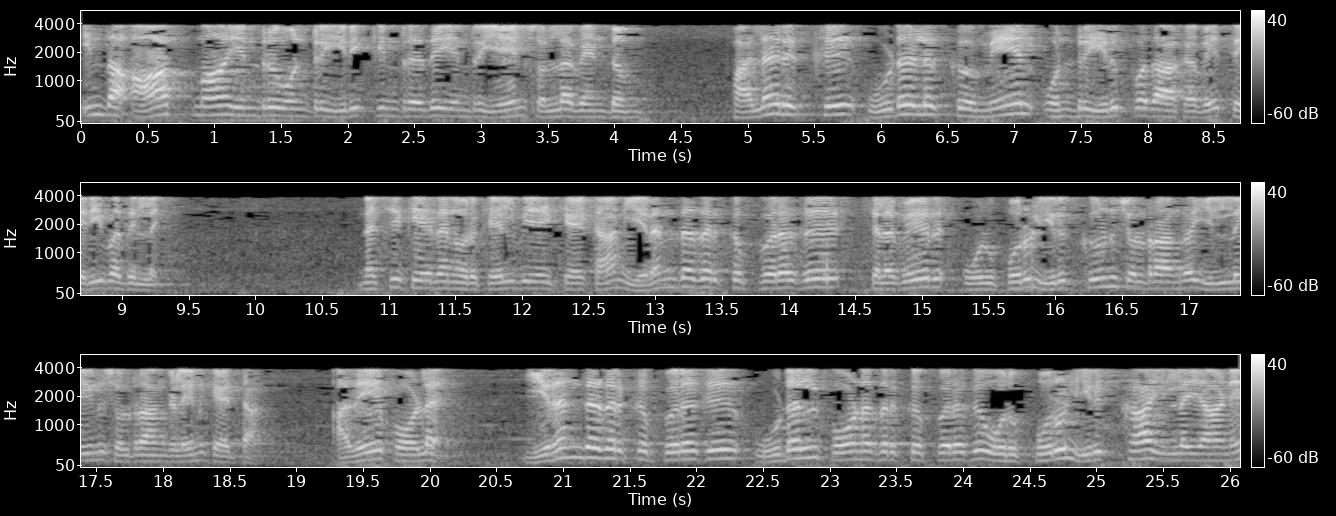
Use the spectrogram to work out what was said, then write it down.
இந்த ஆத்மா என்று ஒன்று இருக்கின்றது என்று ஏன் சொல்ல வேண்டும்? பலருக்கு உடலுக்கு மேல் ஒன்று இருப்பதாகவே தெரிவதில்லை. நச்சிகேதன் ஒரு கேள்வியை கேட்டான் இறந்ததற்கு பிறகு சில பேர் ஒரு பொருள் இருக்குன்னு சொல்றாங்க இல்லைன்னு சொல்றாங்களேன்னு கேட்டான். அதே போல இறந்ததற்கு பிறகு உடல் போனதற்கு பிறகு ஒரு பொருள் இருக்கா இல்லையானே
